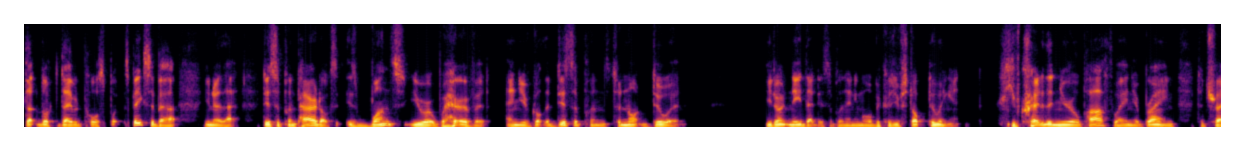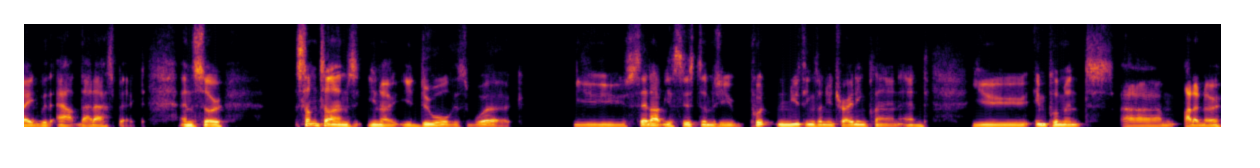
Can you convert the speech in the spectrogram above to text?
Dr. David Paul sp- speaks about, you know, that discipline paradox is once you're aware of it and you've got the disciplines to not do it, you don't need that discipline anymore because you've stopped doing it. You've created a neural pathway in your brain to trade without that aspect. And so sometimes, you know, you do all this work, you set up your systems, you put new things on your trading plan, and you implement, um, I don't know,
